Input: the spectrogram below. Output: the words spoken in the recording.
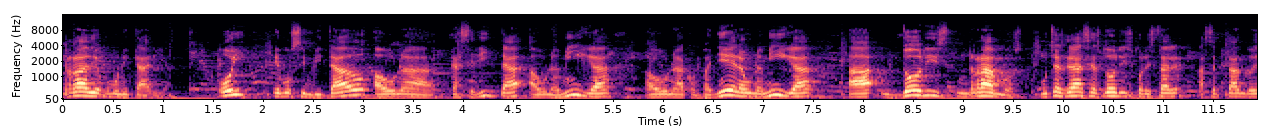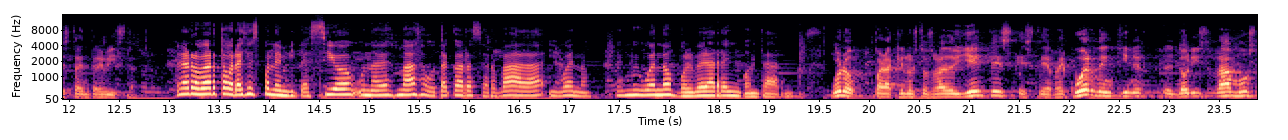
radio comunitaria. Hoy hemos invitado a una caserita, a una amiga, a una compañera, a una amiga, a Doris Ramos. Muchas gracias Doris por estar aceptando esta entrevista. Hola Roberto, gracias por la invitación una vez más a Butaca Reservada y bueno, es muy bueno volver a reencontrarnos. Bueno, para que nuestros radioyentes este, recuerden quién es eh, Doris Ramos,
